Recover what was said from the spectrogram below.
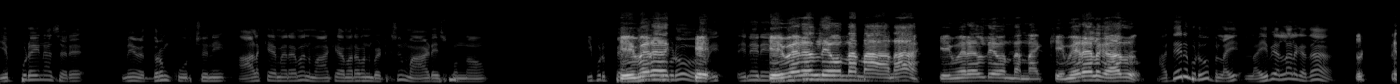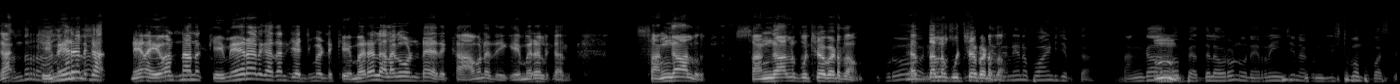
ఎప్పుడైనా సరే మేమిద్దరం కూర్చొని వాళ్ళ కెమెరామెన్ మా కెమెరామెన్ పెట్టుకుని మాడేసుకుందాం. ఇప్పుడు కెమెరాలు చెప్పేది- ఏముందన్నా అన్నా. కెమెరాలు ఏముందన్నా కెమెరాలు కాదు. అదే ఇప్పుడు లైవ్ వెళ్ళాలి కదా. కెమెరాలు కదా. నేను ఏమంటున్నాను కెమెరాలు కాదని జడ్జిమెంట్. కెమెరాలు ఎలాగో ఉంటాయి. అది కామన్ అది కెమెరాలు కాదు. సంఘాలు. సంఘాలను కూర్చోబెడదాం. ఇప్పుడు పెద్దలను కూర్చోబెడదాం. నేను- పాయింట్ చెప్తా. సంఘాల్లో పెద్దలు ఎవరో నువ్వు నిర్ణయించి నాకు లిస్ట్ పంపు ఫస్ట్.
